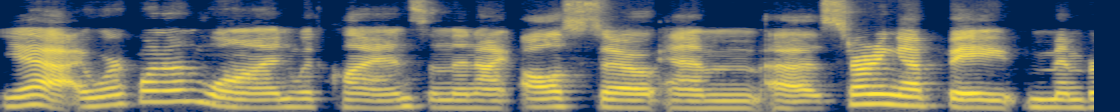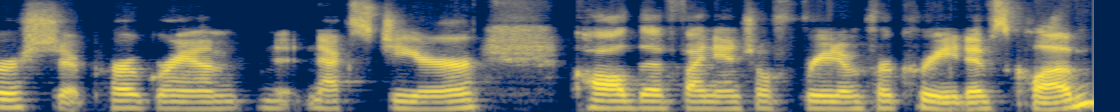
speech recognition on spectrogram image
Yeah, I work one on one with clients, and then I also am uh, starting up a membership program n- next year called the Financial Freedom for Creatives Club.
